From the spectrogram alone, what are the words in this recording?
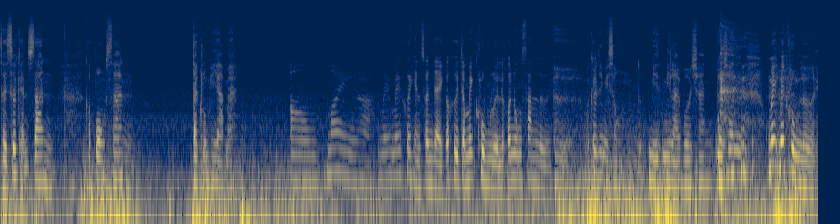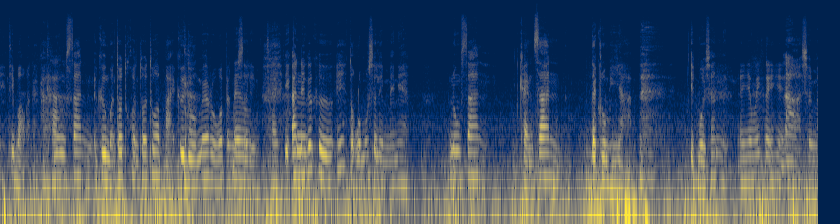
ใส่เสื้อแขนสั้นๆค่ะกระโปรงสั้น แต่คลุมหิญาบไหม เออไม่ค่ะไม่ไม่เคยเห็นส่วนใหญ่ก็คือจะไม่คลุมเลยแล้วก็นุ่งสั้นเลย เออมันก็จะมีสองมีมีหลายเวอร์ชันเวอร์ชันไม่ไม่คลุมเลยที่บอกนะคะค่ะนุ่งสั้นคือเหมือนทุกคนทั่วๆไป คือดูไม่รู้ว่าเป็นมุสลิม ใช่อีกค่ะอันหนึงก็คือเอ๊ะตกลงมุสลิมไหมเนี่ย นุ่งสั้น แขนสั้น แต่คลุมหิญาบ อีกเวอร์ชันหนึ่งยังไม่เคยเห็นอ่าใช่ไหม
